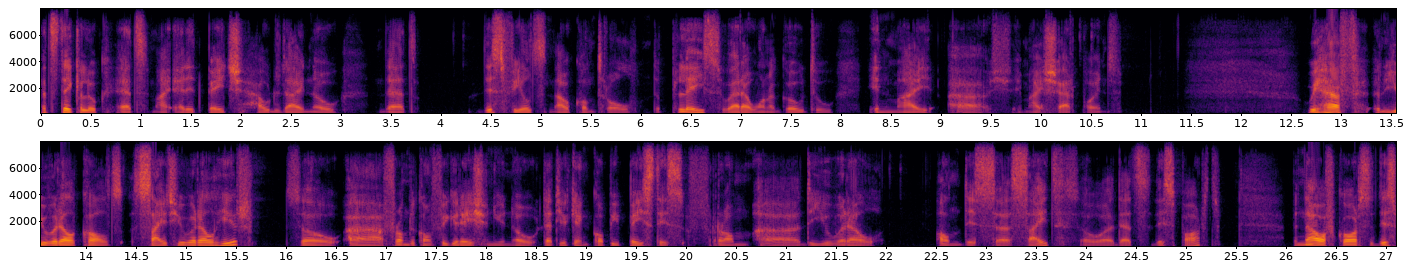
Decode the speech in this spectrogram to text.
Let's take a look at my edit page. How did I know that these fields now control the place where I want to go to in my uh, in my SharePoint? We have a URL called site URL here. So uh, from the configuration, you know that you can copy paste this from uh, the URL on this uh, site. So uh, that's this part. But now, of course, this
